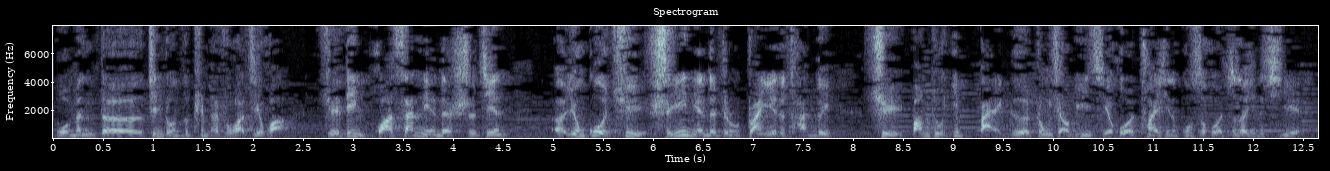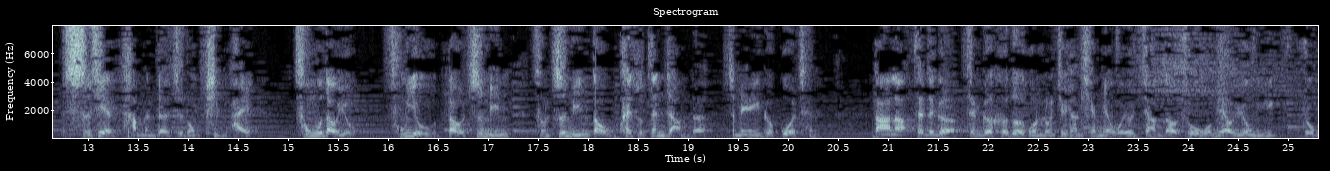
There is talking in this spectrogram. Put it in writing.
我们的金种子品牌孵化计划决定花三年的时间，呃，用过去十一年的这种专业的团队。去帮助一百个中小民营企业或创业型的公司或制造型的企业实现他们的这种品牌从无到有、从有到知名、从知名到快速增长的这么样一个过程。当然了，在这个整个合作的过程中，就像前面我有讲到说，我们要用一种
